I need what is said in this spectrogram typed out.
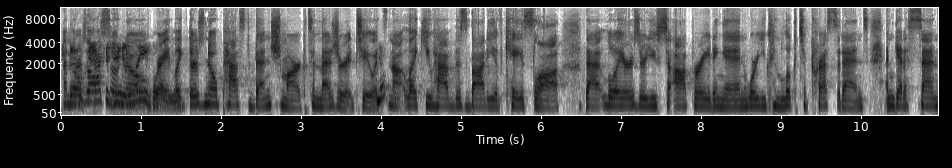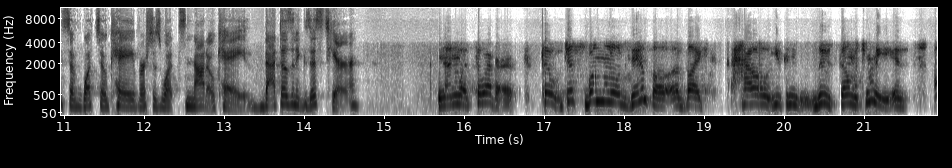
And so there's also no labeling, right, like there's no past benchmark to measure it to. It's nope. not like you have this body of case law that lawyers are used to operating in, where you can look to precedent and get a sense of what's okay versus what's not okay. That doesn't exist here. None whatsoever. So, just one little example of like how you can lose so much money is uh,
